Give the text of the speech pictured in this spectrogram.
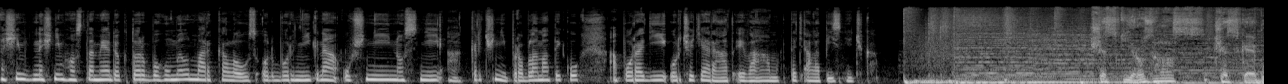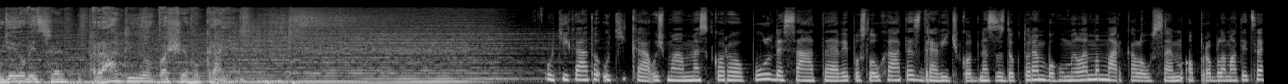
Naším dnešním hostem je doktor Bohumil Markalous, odborník na ušní, nosní a krční problematiku a poradí určitě rád i vám. Teď ale písnička. Český rozhlas, České Budějovice, rádio vašeho kraje. Utíká to utíká, už máme skoro půl desáté. Vy posloucháte Zdravíčko dnes s doktorem Bohumilem Markalousem o problematice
